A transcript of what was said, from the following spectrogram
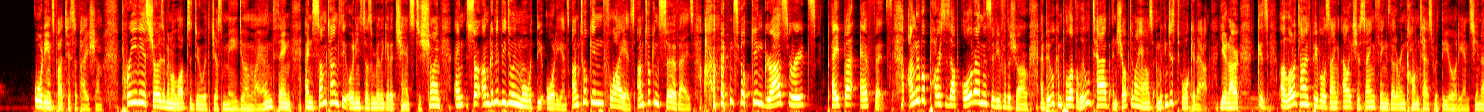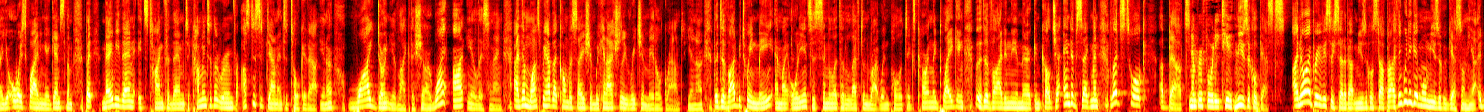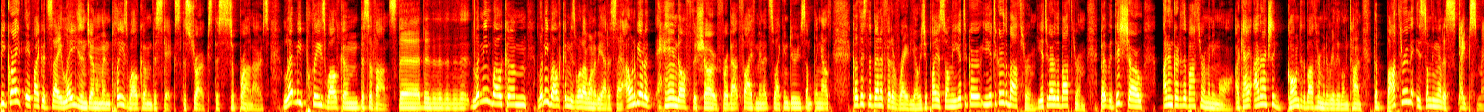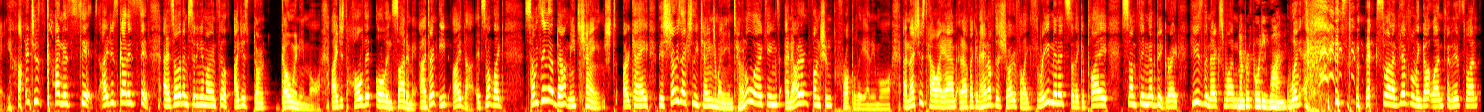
audience participation. Previous shows have been a lot to do with just me doing my own thing, and sometimes the audience doesn't really get a chance to shine. And so I'm going to be doing more with the audience. I'm talking flyers, I'm talking surveys, I'm talking grassroots paper efforts. I'm going to put posters up all around the city for the show, and people can pull up a little tab and show up to my house, and we can just talk it out, you know? Because a lot of times people are saying, Alex, you're saying things that are in contest with the audience, you know? You're always fighting against them, but maybe then it's time for them to come into the room, for us to sit down and to talk it out, you know? Why don't you like the show? Why aren't you listening? And then once we have that conversation, we can actually reach a middle ground, you know? The divide between me and my audience is similar to to the left and right wing politics currently plaguing the divide in the American culture. End of segment. Let's talk about number 42 musical guests. I know I previously said about musical stuff, but I think we need to get more musical guests on here. It'd be great if I could say, ladies and gentlemen, please welcome the Sticks, the Strokes, the Sopranos. Let me please welcome the Savants. The the, the, the, the, let me welcome. Let me welcome is what I want to be able to say. I want to be able to hand off the show for about five minutes so I can do something else. Because it's the benefit of radio. Is you play a song, you get to go. You get to go to the bathroom. You get to go to the bathroom. But with this show, I don't go to the bathroom anymore. Okay. I haven't actually gone to the bathroom in a really long time. The bathroom is something that escapes me. I just kind of sit. I just kind of sit. And it's not that I'm sitting in my own filth. I just don't go anymore. I just hold it all inside of me. And I don't eat either. It's not like something about me changed, okay? This show's actually changed my internal workings and now I don't function properly anymore. And that's just how I am. And if I could hand off the show for like three minutes so they could play something, that'd be great. Here's the next one. Number 41. When, here's the next one. I've definitely got one for this one.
